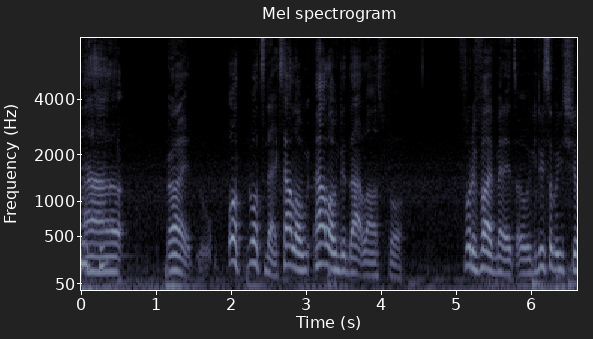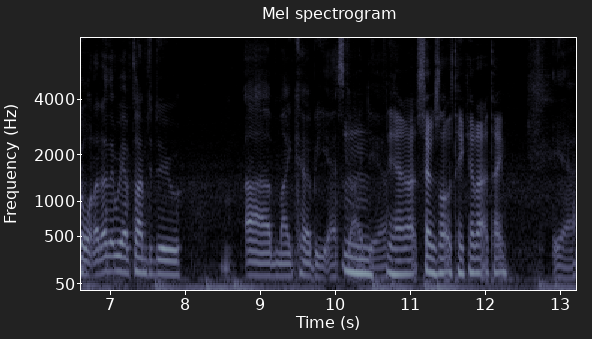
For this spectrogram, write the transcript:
uh, right. what what's next? How long how long did that last for? Forty five minutes. Or we can do something short. I don't think we have time to do uh, my Kirby esque Mm, idea. yeah, that sounds like it'll take a bit of time. Yeah.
